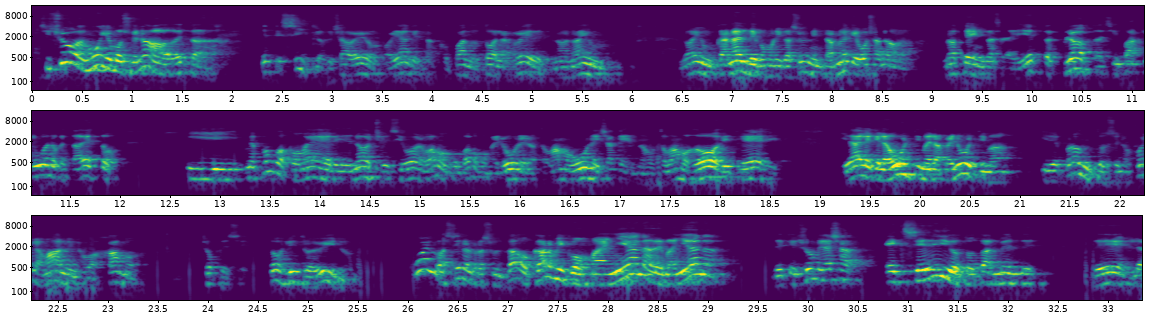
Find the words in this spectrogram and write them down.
Si yo muy emocionado de esta, este ciclo que ya veo, Fabián, que estás copando todas las redes, no, no, hay, un, no hay un canal de comunicación en internet que vos ya no, no tengas ahí. Esto explota, decís, pa, qué bueno que está esto. Y me pongo a comer y de noche, decís, bueno, vamos, vamos a comer una y nos tomamos una y ya que nos tomamos dos y tres. Y dale que la última y la penúltima. Y de pronto se nos fue la mano y nos bajamos, yo qué sé, dos litros de vino. ¿Cuál va a ser el resultado kármico mañana de mañana de que yo me haya excedido totalmente de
